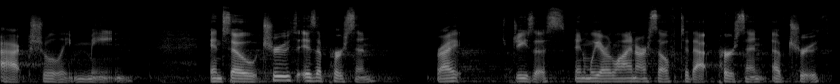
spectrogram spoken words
actually mean. And so, truth is a person, right? Jesus. And we align ourselves to that person of truth.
